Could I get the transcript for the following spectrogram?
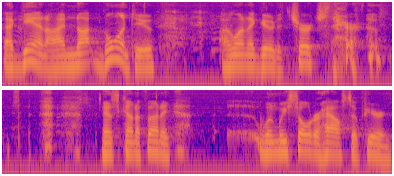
again, I'm not going to. I want to go to church there. and it's kind of funny. Uh, when we sold our house up here in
